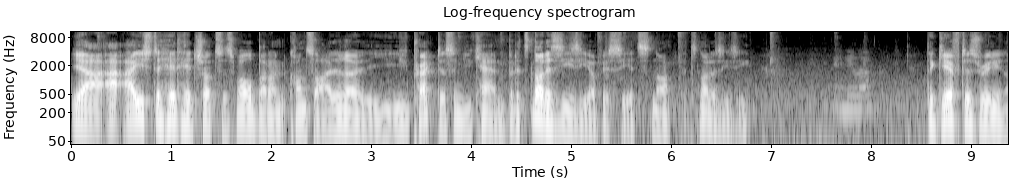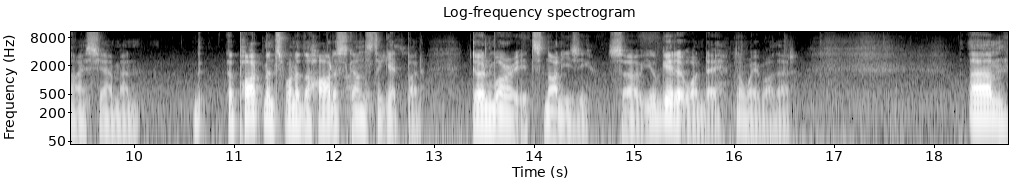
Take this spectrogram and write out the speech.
yeah, I, I used to hit headshots as well, but on console, I don't know. You, you practice and you can, but it's not as easy. Obviously, it's not. It's not as easy. The gift is really nice, yeah, man. The apartment's one of the hardest guns to get, bud. Don't worry, it's not easy. So you'll get it one day. Don't worry about that. Um,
